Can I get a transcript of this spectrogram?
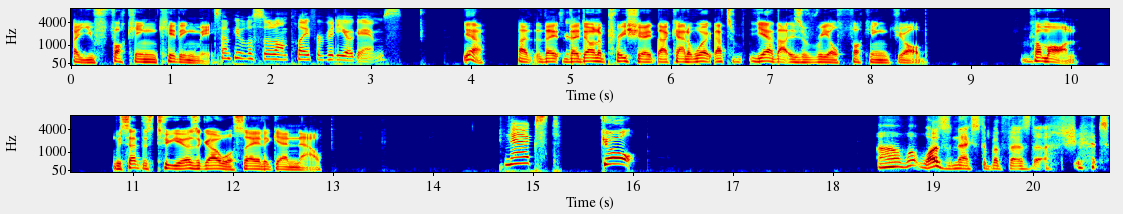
Are you fucking kidding me? Some people still don't play for video games. Uh, they True. they don't appreciate that kind of work. That's yeah, that is a real fucking job. Mhm. Come on. We said this two years ago. We'll say it again now. Next, Cool. Uh, what was next to Bethesda? Shit.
